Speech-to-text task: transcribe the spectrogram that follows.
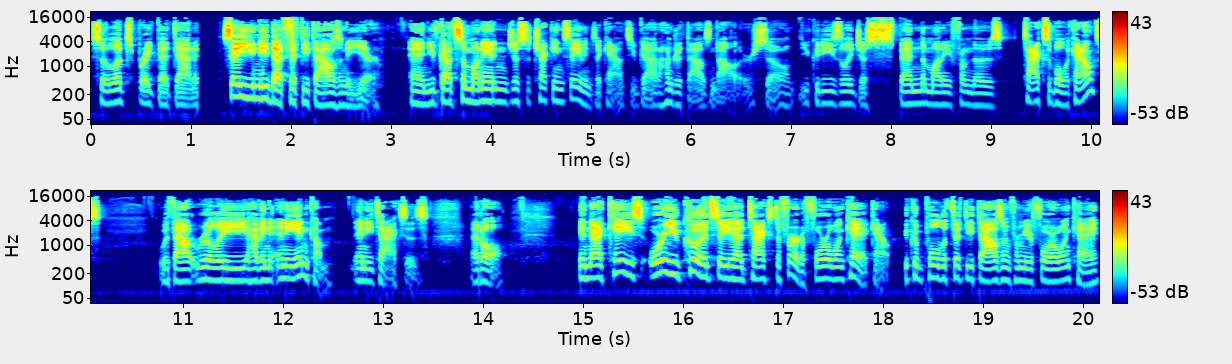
So let's break that down say you need that 50000 a year and you've got some money in just a checking savings accounts you've got $100000 so you could easily just spend the money from those taxable accounts without really having any income any taxes at all. In that case or you could say you had tax deferred a 401k account. You could pull the 50000 from your 401k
